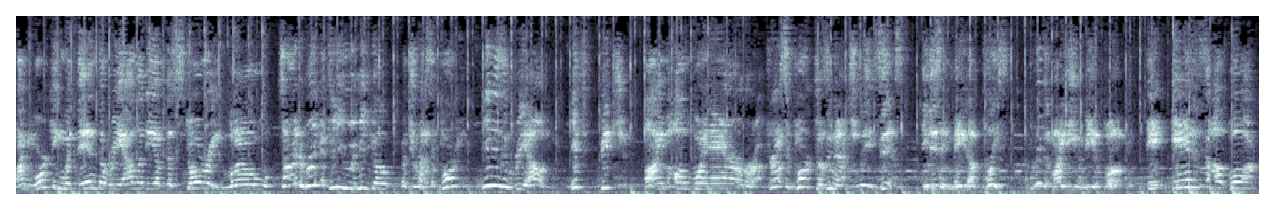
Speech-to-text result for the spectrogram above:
I'm working within the reality of the story, Lou. Sorry to break it to you, amigo, but Jurassic Park, it isn't reality. It's fiction. I'm aware. Jurassic Park doesn't actually exist. It is a made-up place. I believe it might even be a book. It is a book.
